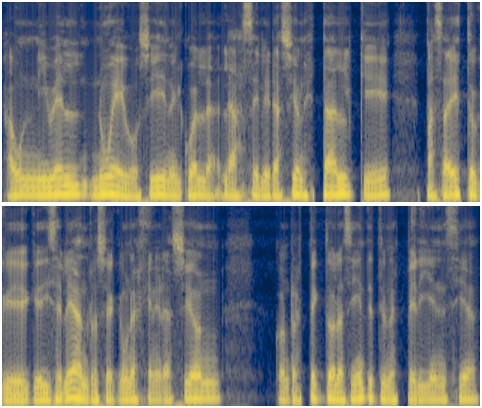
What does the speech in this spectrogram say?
a un nivel nuevo, ¿sí? en el cual la, aceleración es tal que pasa esto que, dice Leandro, o sea que una generación con respecto a la siguiente tiene una experiencia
